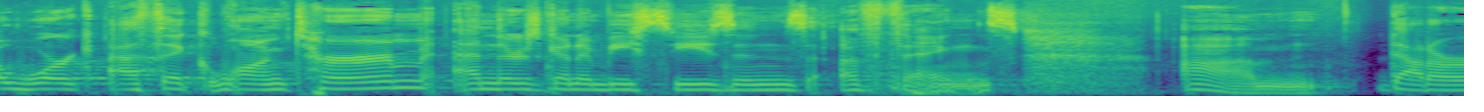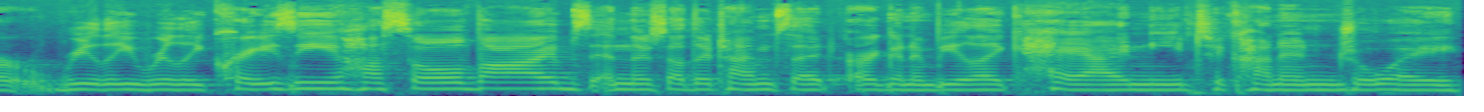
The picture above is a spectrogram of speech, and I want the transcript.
a work ethic long term. And there's going to be seasons of things um, that are really, really crazy hustle vibes. And there's other times that are going to be like, hey, I need to kind of enjoy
